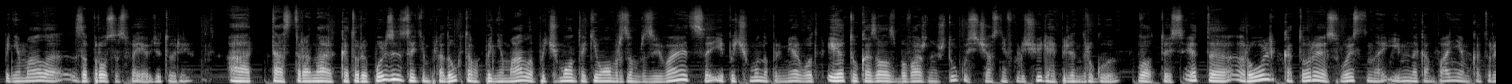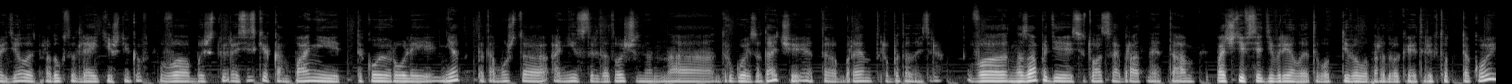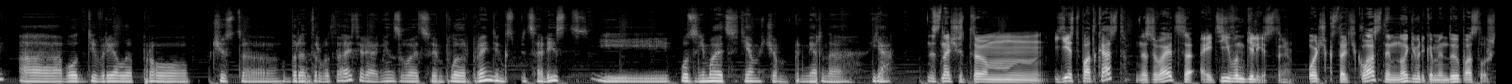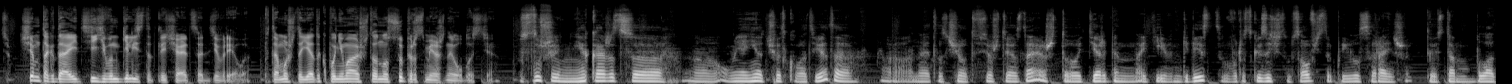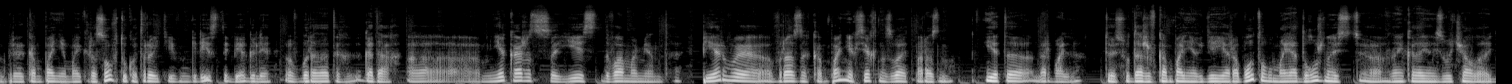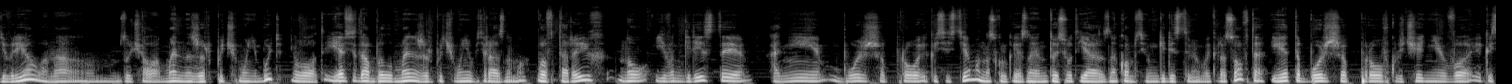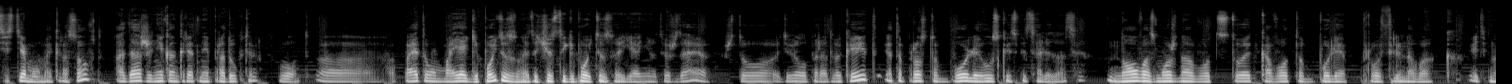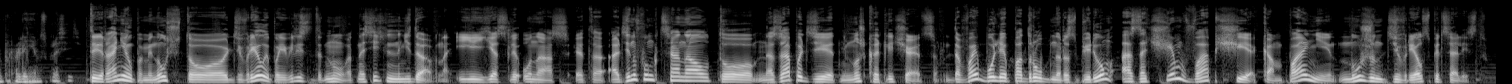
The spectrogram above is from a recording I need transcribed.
понимала запросы своей аудитории а та сторона, которая пользуется этим продуктом, понимала, почему он таким образом развивается и почему, например, вот эту, казалось бы, важную штуку сейчас не включили, а пили на другую. Вот, то есть это роль, которая свойственна именно компаниям, которые делают продукты для айтишников. В большинстве российских компаний такой роли нет, потому что они сосредоточены на другой задаче, это бренд работодателя. В, на Западе ситуация обратная. Там почти все деврелы это вот developer advocate или кто-то такой, а вот деврелы про чисто бренд работодателя, они называются employer branding специалист, и вот занимаются тем, чем примерно я. Значит, эм, есть подкаст, называется IT-евангелисты. Очень, кстати, классный, многим рекомендую послушать. Чем тогда IT-евангелист отличается от Деврела? Потому что я так понимаю, что оно супер смежные области. Слушай, мне кажется, э, у меня нет четкого ответа э, на этот счет. Все, что я знаю, что термин IT-евангелист в русскоязычном сообществе появился раньше. То есть там была, например, компания Microsoft, у которой IT-евангелисты бегали в бородатых годах. А мне кажется, есть два момента. Первое, в разных компаниях всех называют по-разному. И это нормально. То есть вот даже в компаниях, где я работал, моя должность, э, она никогда не звучала деврел, она звучала менеджер почему-нибудь. Вот. И я всегда был менеджер почему-нибудь разному. Во-вторых, ну, евангелисты они больше про экосистему, насколько я знаю. Ну, то есть вот я знаком с евангелистами Microsoft, и это больше про включение в экосистему Microsoft, а даже не конкретные продукты. Вот. Э, поэтому моя гипотеза, но это чисто гипотеза, я не утверждаю, что Developer Advocate — это просто более узкая специализация. Но, возможно, вот стоит кого-то более профильного к этим направлениям спросить. Ты ранее упомянул, что деврелы появились ну, относительно недавно. И если у нас это один функционал, то на Западе это немножко отличается. Давай более подробно разберем, а зачем вообще компании нужен деврел-специалист?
